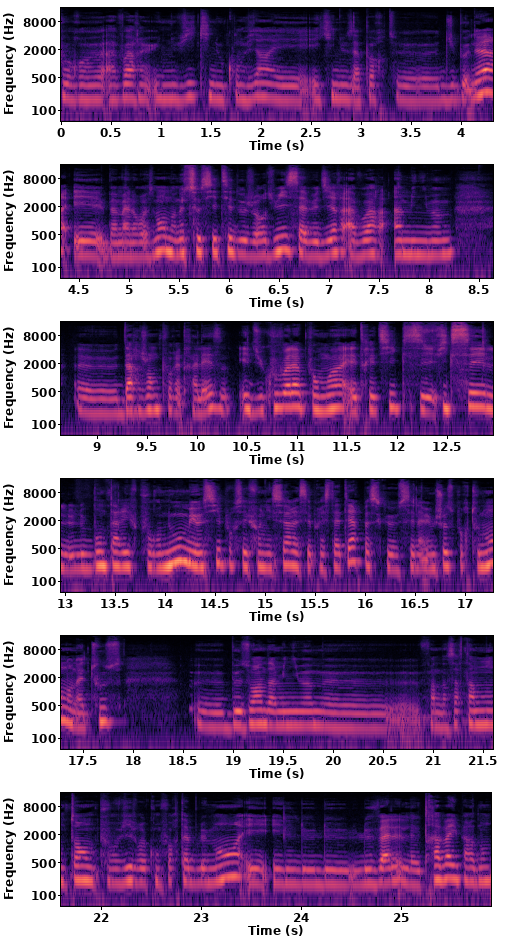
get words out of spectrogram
pour avoir une vie qui nous convient et, qui nous apporte du bonheur. Et bah, malheureusement, dans notre société d'aujourd'hui, ça veut dire avoir un minimum euh, d'argent pour être à l'aise. Et du coup, voilà, pour moi, être éthique, c'est fixer le, bon tarif pour nous, mais aussi pour ses fournisseurs et ses prestataires, parce que c'est la même chose pour tout le monde. On a tous euh, besoin d'un minimum, euh, enfin d'un certain montant pour vivre confortablement, et, et le, le, le, travail, pardon,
